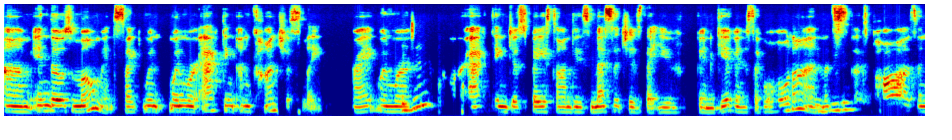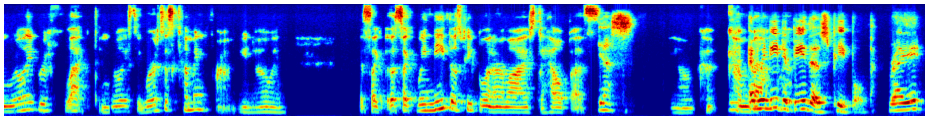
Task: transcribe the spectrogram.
um, in those moments, like when, when we're acting unconsciously, right? When we're, mm-hmm. we're, acting just based on these messages that you've been given. It's like, well, hold on, mm-hmm. let's let's pause and really reflect and really see where's this coming from, you know? And it's like it's like we need those people in our lives to help us. Yes. You know, c- and back. we need to be those people, right?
